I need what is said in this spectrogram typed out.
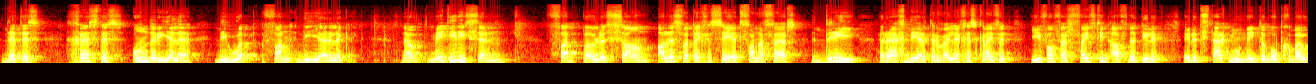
Dit is Christus onder julle, die hoop van die heerlikheid. Nou, met hierdie sin vat Paulus saam alles wat hy gesê het vanaf vers 3 regdeur terwyl hy geskryf het. Hier van vers 15 af natuurlik het dit sterk momentum opgebou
